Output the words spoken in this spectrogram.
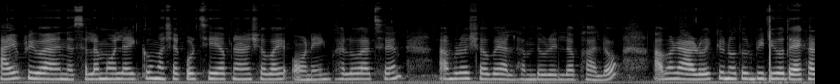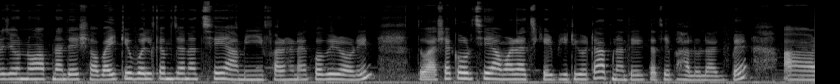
হাই প্রিয়ান আসসালামু আলাইকুম। আশা করছি আপনারা সবাই অনেক ভালো আছেন। আমরা সবাই আলহামদুলিল্লাহ ভালো। আমার আরও একটি নতুন ভিডিও দেখার জন্য আপনাদের সবাইকে ওয়েলকাম জানাচ্ছি। আমি ফারহানা কবির অরিন। তো আশা করছি আমার আজকের ভিডিওটা আপনাদের কাছে ভালো লাগবে। আর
